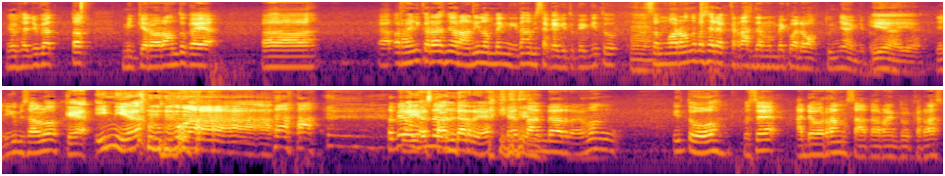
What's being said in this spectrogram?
nggak bisa juga tak mikir orang tuh kayak eh eh, orang ini kerasnya orang ini lembek nih kita nggak bisa kayak gitu kayak gitu Hmm. semua orang tuh pasti ada keras dan lembek pada waktunya gitu Iya, iya. jadi misal lo Kayak ini ya. tapi Kayak bener. standar ya. kayak standar emang itu maksudnya ada orang saat orang itu keras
